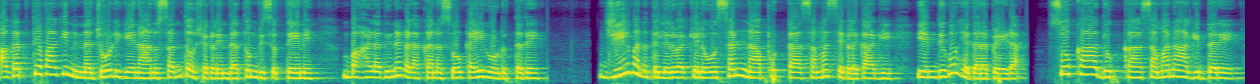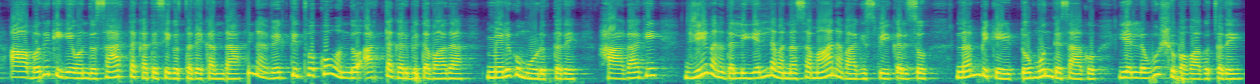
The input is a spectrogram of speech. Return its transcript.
ಅಗತ್ಯವಾಗಿ ನಿನ್ನ ಜೋಳಿಗೆ ನಾನು ಸಂತೋಷಗಳಿಂದ ತುಂಬಿಸುತ್ತೇನೆ. ಬಹಳ ದಿನಗಳ ಕನಸು ಕೈಗೂಡುತ್ತದೆ. ಜೀವನದಲ್ಲಿರುವ ಕೆಲವು ಸಣ್ಣ ಪುಟ್ಟ ಸಮಸ್ಯೆಗಳಿಗಾಗಿ ಎಂದಿಗೂ ಹೆದರಬೇಡ. ಸುಖ, ದುಃಖ ಸಮನಾಗಿದ್ದರೆ ಆ ಬದುಕಿಗೆ ಒಂದು ಸಾರ್ಥಕತೆ ಸಿಗುತ್ತದೆ ಕಂದ. ನಿನ್ನ ವ್ಯಕ್ತಿತ್ವಕ್ಕೂ ಒಂದು ಅರ್ಥಗರ್ಭಿತವಾದ ಮೆರುಗು ಮೂಡುತ್ತದೆ. ಹಾಗಾಗಿ ಜೀವನದಲ್ಲಿ ಎಲ್ಲವನ್ನ ಸಮಾನವಾಗಿ ಸ್ವೀಕರಿಸು. ನಂಬಿಕೆ ಇಟ್ಟು ಮುಂದೆ ಸಾಗು. ಎಲ್ಲವೂ ಶುಭವಾಗುತ್ತದೆ.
